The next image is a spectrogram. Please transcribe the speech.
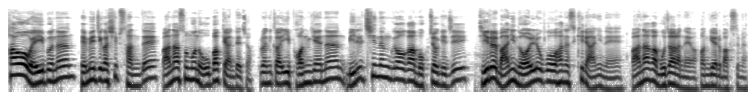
파워 웨이브는 데미지가 14인데 마나 소모는 5밖에 안 되죠. 그러니까 이 번개는 밀치는 거가 목적이지 딜을 많이 넣으려고 하는 스킬이 아니네. 마나가 모자라네요. 번개를 막 쓰면.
